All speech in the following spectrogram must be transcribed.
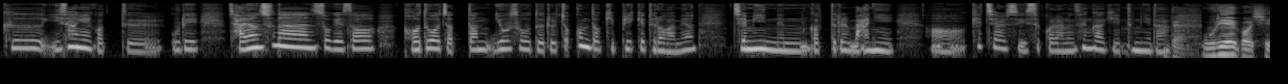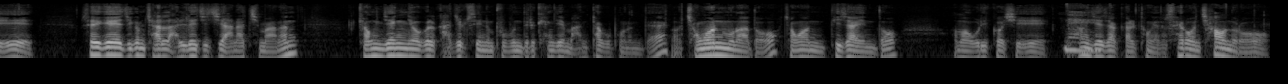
그 이상의 것들 우리 자연 순환 속에서 거두어졌던 요소들을 조금 더 깊이 있게 들어가면 재미있는 것들을 많이 어, 캐치할 수 있을 거라는 생각이 듭니다. 네. 우리의 것이 세계에 지금 잘 알려지지 않았지만은 경쟁력을 가질 수 있는 부분들이 굉장히 많다고 보는데 어, 정원 문화도 정원 디자인도 아마 우리 것이 네. 황제 작가를 통해서 새로운 차원으로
